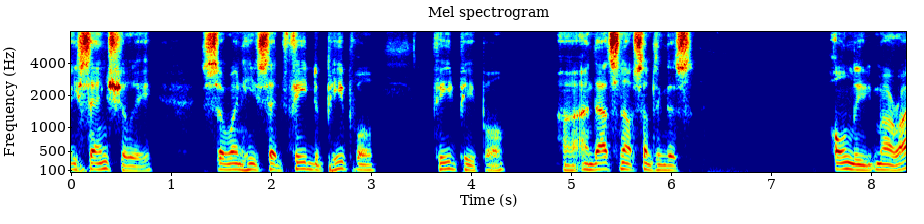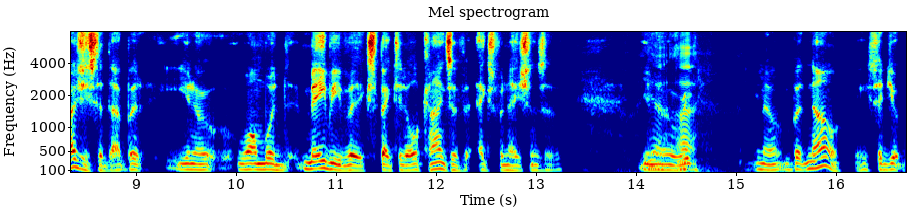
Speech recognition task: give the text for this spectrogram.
essentially so when he said feed the people feed people uh, and that's not something that's only Maharaji said that, but you know, one would maybe have expected all kinds of explanations of, you yeah, know, uh, you know, but no, he said you,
